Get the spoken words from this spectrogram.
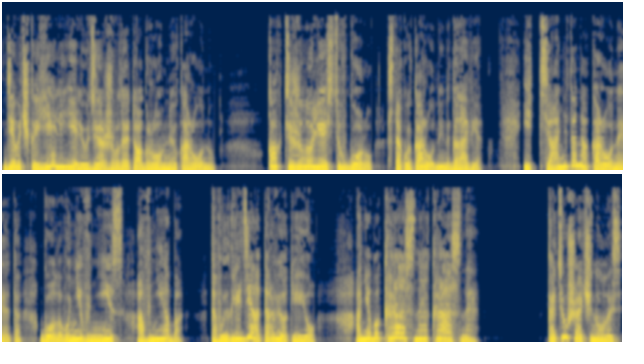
Девочка еле-еле удерживала эту огромную корону. Как тяжело лезть в гору с такой короной на голове! И тянет она, корона эта, голову не вниз, а в небо. Того и гляди, оторвет ее. А небо красное-красное. Катюша очнулась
